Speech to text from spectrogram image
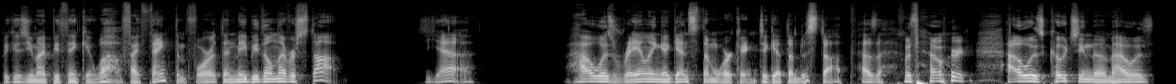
because you might be thinking, well, if I thank them for it, then maybe they'll never stop. Yeah, how was railing against them working to get them to stop? How's that, was that work? How was coaching them? How was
